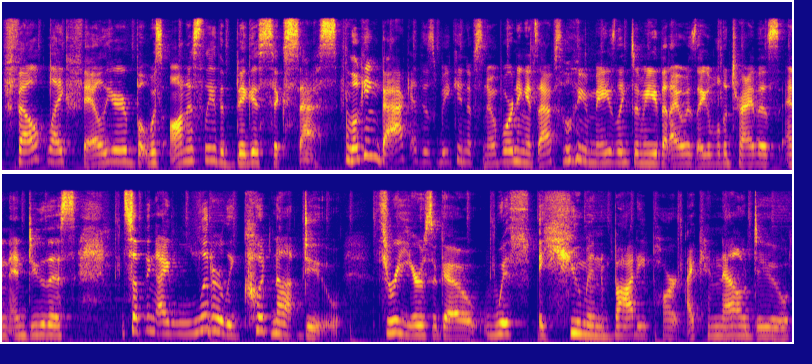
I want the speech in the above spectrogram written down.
felt like failure, but was honestly the biggest success. Looking back at this weekend of snowboarding, it's absolutely amazing to me that I was able to try this and, and do this, something I literally could not do three years ago with a human body part I can now do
